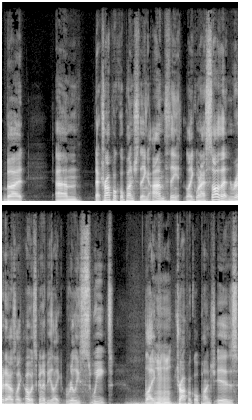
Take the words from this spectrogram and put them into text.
but um, that tropical punch thing, I'm think like when I saw that and read it, I was like, oh, it's gonna be like really sweet, like Mm-hmm. tropical punch is.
